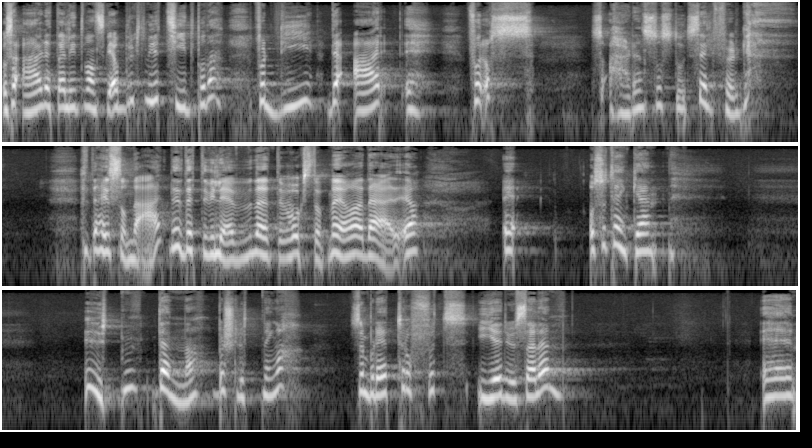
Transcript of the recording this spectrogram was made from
Og så er dette litt vanskelig. Jeg har brukt mye tid på det. Fordi det er eh, For oss så er det en så stor selvfølge. Det er jo sånn det er. Det er dette vi lever med, det er dette vi vokste opp med. Ja, det er, ja. Eh, og så tenker jeg Uten denne beslutninga som ble truffet i Jerusalem eh,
